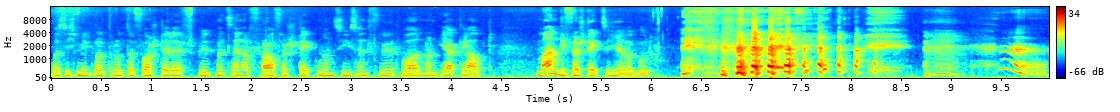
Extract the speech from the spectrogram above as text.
was ich mir gerade drunter vorstelle, spielt mit seiner Frau Verstecken und sie ist entführt worden und er glaubt, Mann, die versteckt sich aber gut. Ah.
